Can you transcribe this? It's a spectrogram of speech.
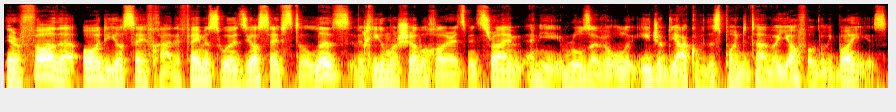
their father, Od Yosef the famous words, Yosef still lives, and he rules over all of Egypt. Yaakov at this point in time, Vayofog Liboy is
